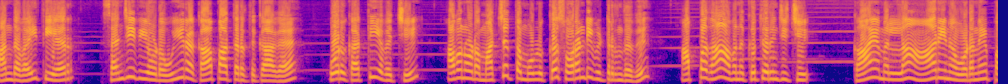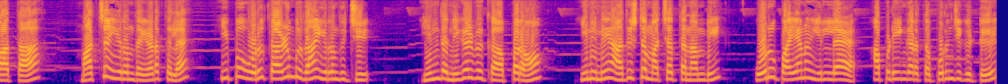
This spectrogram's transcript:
அந்த வைத்தியர் சஞ்சீவியோட உயிரை காப்பாத்துறதுக்காக ஒரு கத்திய வச்சு அவனோட மச்சத்தை முழுக்க சுரண்டி விட்டிருந்தது. அப்பதான் அவனுக்கு தெரிஞ்சிச்சு. காயமெல்லாம் ஆறின உடனே பார்த்தா மச்சம் இருந்த இடத்துல இப்போ ஒரு தழும்பு தான் இருந்துச்சு. இந்த நிகழ்வுக்கு அப்புறம் இனிமே அதிர்ஷ்ட மச்சத்தை நம்பி ஒரு பயனும் இல்ல அப்படிங்கறத புரிஞ்சுக்கிட்டு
